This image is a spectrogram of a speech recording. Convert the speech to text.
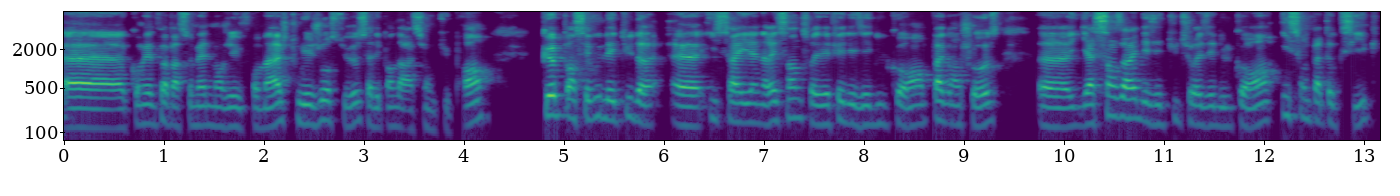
Euh, combien de fois par semaine manger du fromage? Tous les jours, si tu veux, ça dépend de la ration que tu prends. Que pensez-vous de l'étude euh, israélienne récente sur les effets des édulcorants? Pas grand-chose. il y a sans arrêt des études sur les édulcorants. Ils ne sont pas toxiques.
